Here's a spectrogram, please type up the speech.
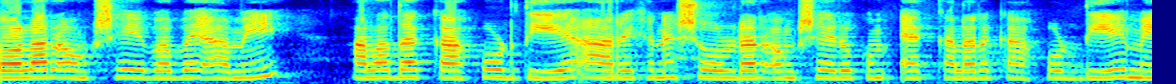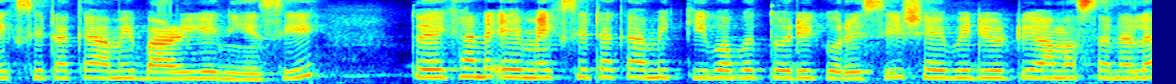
গলার অংশে এভাবে আমি আলাদা কাপড় দিয়ে, আর এখানে শোল্ডার অংশে এরকম এক কালারের কাপড় দিয়ে মেক্সিটাকে আমি বাড়িয়ে নিয়েছি। তো এখানে এই মেক্সিটাকে আমি কীভাবে তৈরি করেছি, সেই ভিডিওটি আমার চ্যানেলে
